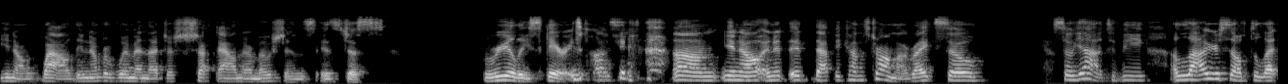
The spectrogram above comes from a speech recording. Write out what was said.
you know, wow, the number of women that just shut down their emotions is just really scary. um, you know, and it, it that becomes trauma, right? So so yeah, to be allow yourself to let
